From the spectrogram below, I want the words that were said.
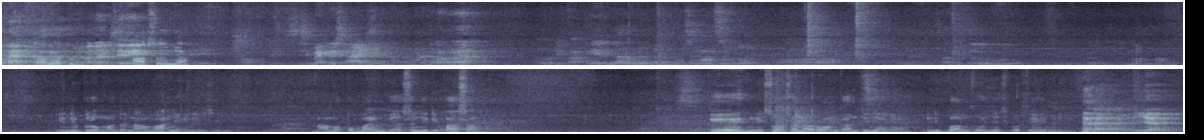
kita lihat tuh AC-nya nah, ini belum ada namanya ini di sini nama pemain biasanya dipasang Oke, ini suasana ruang gantinya ya. Ini bangkunya seperti ini. Iya.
